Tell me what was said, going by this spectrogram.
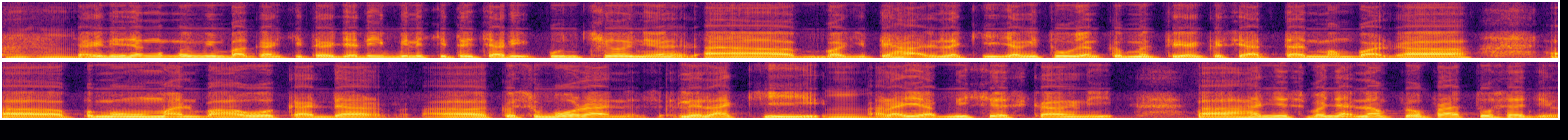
hmm. yang ini sangat membimbangkan kita jadi bila kita cari puncanya uh, bagi pihak lelaki yang itu yang Kementerian Kesihatan membuat uh, uh, pengumuman bahawa kadar uh, kesuburan lelaki hmm. rakyat Malaysia sekarang ni uh, hanya sebanyak 60% saja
